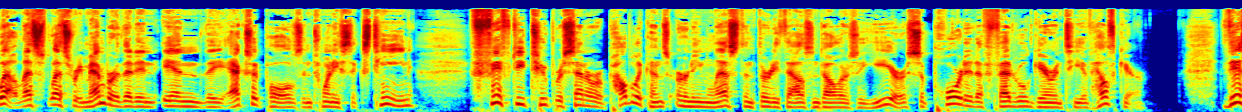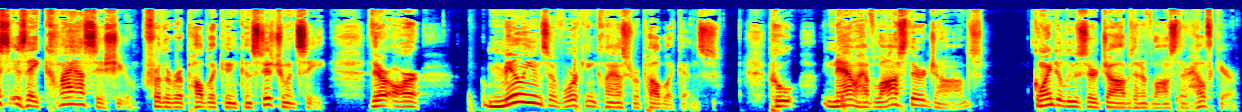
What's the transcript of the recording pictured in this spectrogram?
Well, let's let's remember that in in the exit polls in 2016, 52% of Republicans earning less than $30,000 a year supported a federal guarantee of health care. This is a class issue for the Republican constituency. There are millions of working class Republicans who now have lost their jobs, going to lose their jobs and have lost their health care.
